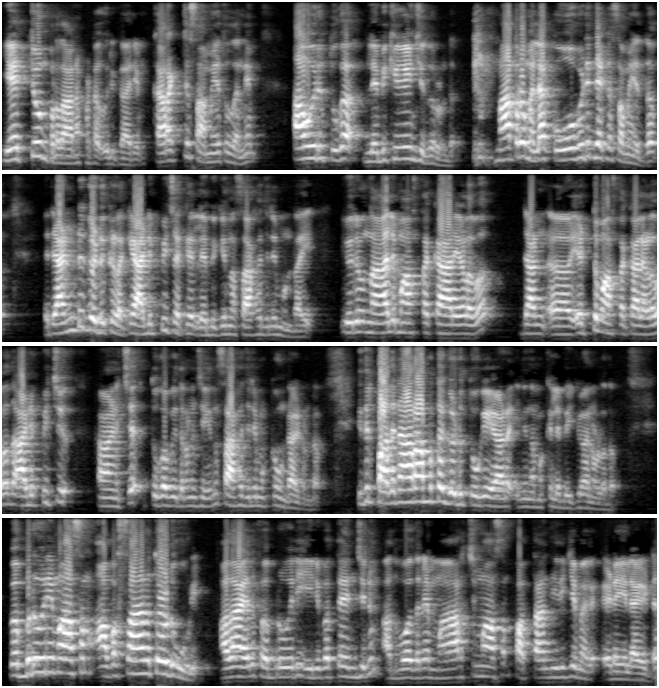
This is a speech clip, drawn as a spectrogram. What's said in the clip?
ഏറ്റവും പ്രധാനപ്പെട്ട ഒരു കാര്യം. കറക്റ്റ് സമയത്ത് തന്നെ ആ ഒരു തുക ലഭിക്കുകയും ചെയ്തിട്ടുണ്ട്. മാത്രമല്ല കോവിഡിന്റെ ഒക്കെ സമയത്ത് രണ്ട് ഗഡുക്കളൊക്കെ അടുപ്പിച്ചൊക്കെ ലഭിക്കുന്ന സാഹചര്യം ഉണ്ടായി ഈ ഒരു നാല് മാസത്തെ കാലയളവ് എട്ട് മാസത്തെ കാലയളവ് അത് അടുപ്പിച്ച് കാണിച്ച് തുക വിതരണം ചെയ്യുന്ന സാഹചര്യമൊക്കെ ഉണ്ടായിട്ടുണ്ട്. ഇതിൽ പതിനാറാമത്തെ ഗഡു തുകയാണ് ഇനി നമുക്ക് ലഭിക്കുവാനുള്ളത്. ഫെബ്രുവരി മാസം അവസാനത്തോടു കൂടി അതായത് ഫെബ്രുവരി ഇരുപത്തിയഞ്ചിനും അതുപോലെ തന്നെ മാർച്ച് മാസം പത്താം തീയതിക്കും ഇടയിലായിട്ട്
